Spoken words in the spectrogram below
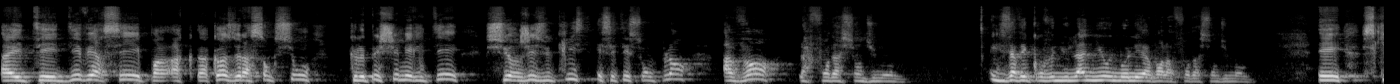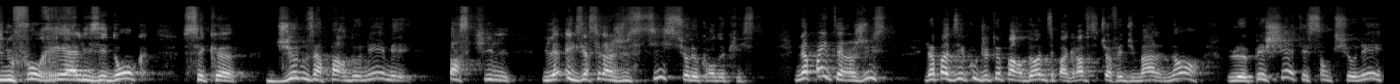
a été déversée par, à, à cause de la sanction que le péché méritait sur Jésus-Christ et c'était son plan avant la fondation du monde. Ils avaient convenu l'agneau immolé avant la fondation du monde. Et ce qu'il nous faut réaliser donc, c'est que Dieu nous a pardonné, mais parce qu'il il a exercé la justice sur le corps de Christ. Il n'a pas été injuste. Il n'a pas dit, écoute, je te pardonne, c'est pas grave si tu as fait du mal. Non, le péché a été sanctionné.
